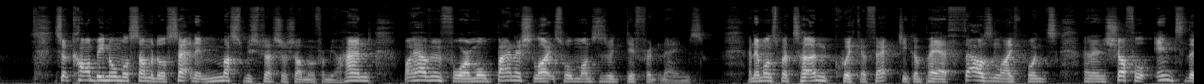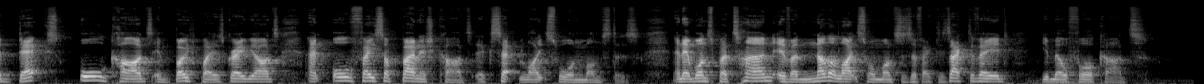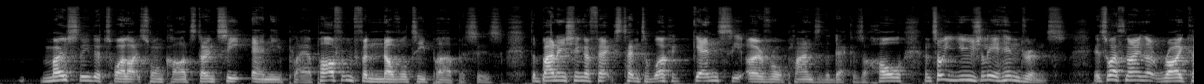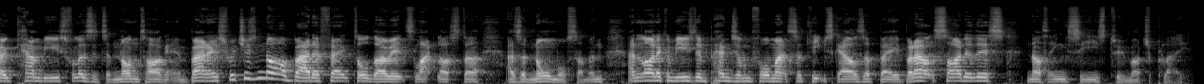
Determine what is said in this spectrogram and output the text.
So it can't be normal summoned or set, and it must be special summoned from your hand by having four or more banished Lightsworn monsters with different names. And then once per turn, quick effect, you can pay a thousand life points and then shuffle into the decks all cards in both players' graveyards and all face up banished cards except Lightsworn monsters. And then once per turn, if another Lightsworn monster's effect is activated, you mill four cards. Mostly the Twilight Sworn cards don't see any play, apart from for novelty purposes. The banishing effects tend to work against the overall plans of the deck as a whole, and so are usually a hindrance. It's worth noting that Ryko can be useful as it's a non-target and banish, which is not a bad effect, although it's lackluster as a normal summon, and Lila can be used in pendulum formats to keep scales at bay, but outside of this, nothing sees too much play.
